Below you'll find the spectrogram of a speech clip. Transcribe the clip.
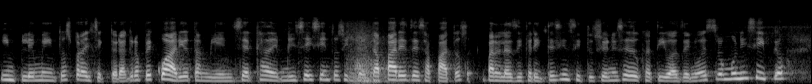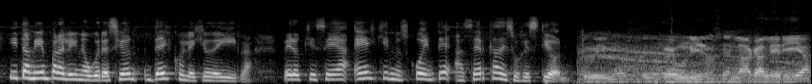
implementos para el sector agropecuario, también cerca de 1.650 pares de zapatos para las diferentes instituciones educativas de nuestro municipio y también para la inauguración del Colegio de Irra. Pero que sea él quien nos cuente acerca de su gestión. Estuvimos eh, reunidos en la galería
